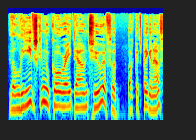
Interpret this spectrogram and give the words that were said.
The leaves can go right down too if the bucket's big enough.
